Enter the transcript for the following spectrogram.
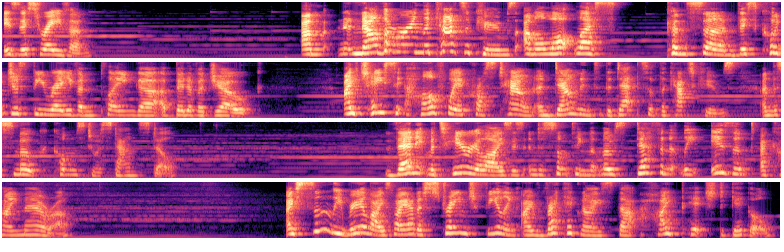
Is this Raven? Um, now that we're in the catacombs, I'm a lot less concerned. This could just be Raven playing a, a bit of a joke. I chase it halfway across town and down into the depths of the catacombs, and the smoke comes to a standstill. Then it materializes into something that most definitely isn't a chimera. I suddenly realized I had a strange feeling I recognized that high pitched giggle.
